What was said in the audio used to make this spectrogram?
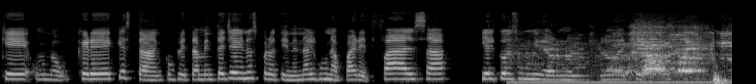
que uno cree que están completamente llenos, pero tienen alguna pared falsa y el consumidor no lo detecta.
